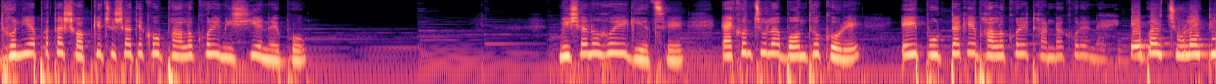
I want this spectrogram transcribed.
ধনিয়া পাতা সব কিছুর সাথে খুব ভালো করে মিশিয়ে নেব। মিশানো হয়ে গিয়েছে। এখন চুলা বন্ধ করে এই পুরটাকে ভালো করে ঠান্ডা করে নেব। এবার চুলা একটি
